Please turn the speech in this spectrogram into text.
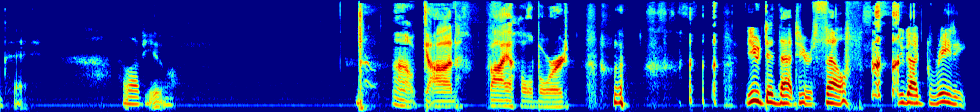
Okay. I love you. Oh god. Buy a whole board. You did that to yourself. you got greedy.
